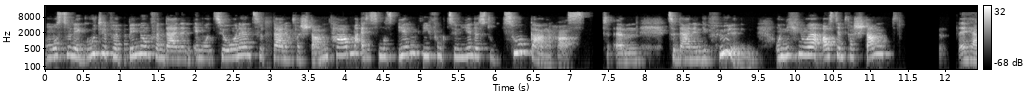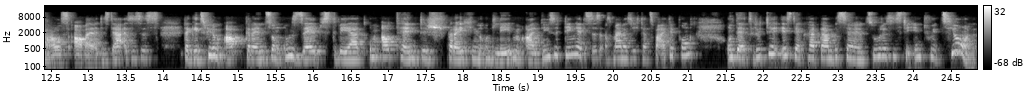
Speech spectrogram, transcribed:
musst du eine gute Verbindung von deinen Emotionen zu deinem Verstand haben. Also es muss irgendwie funktionieren, dass du Zugang hast ähm, zu deinen Gefühlen und nicht nur aus dem Verstand äh, herausarbeitest. Ja, also es ist, da geht es viel um Abgrenzung, um Selbstwert, um authentisch sprechen und leben, all diese Dinge. Das ist aus meiner Sicht der zweite Punkt. Und der dritte ist, der gehört da ein bisschen dazu, das ist die Intuition,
